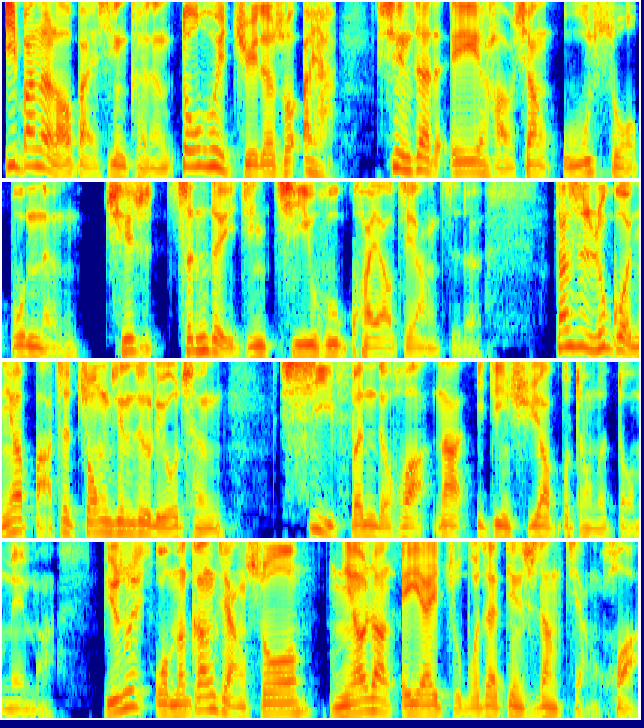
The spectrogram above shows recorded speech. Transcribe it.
一般的老百姓可能都会觉得说，哎呀，现在的 AI 好像无所不能，其实真的已经几乎快要这样子了。但是如果你要把这中间这个流程细分的话，那一定需要不同的 domain 嘛。比如说，我们刚讲说，你要让 AI 主播在电视上讲话。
